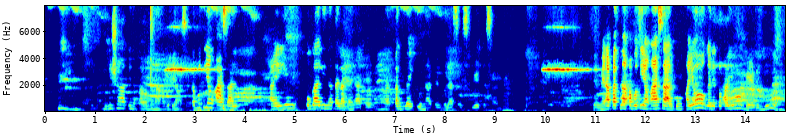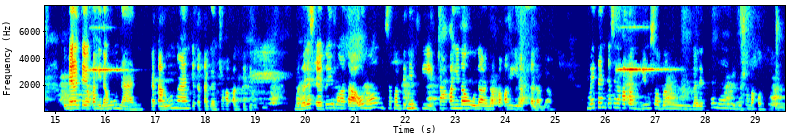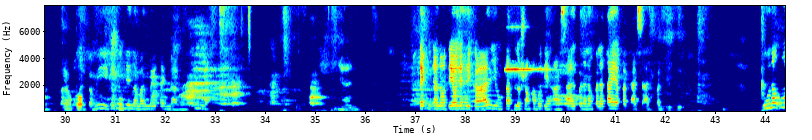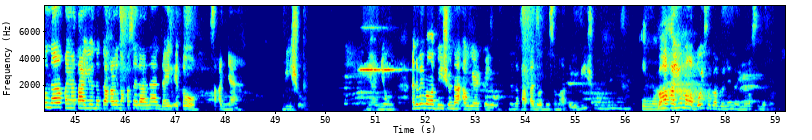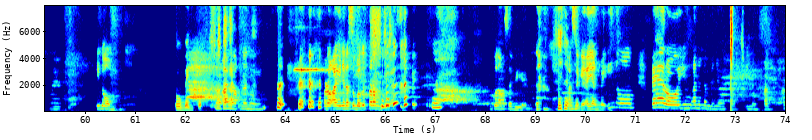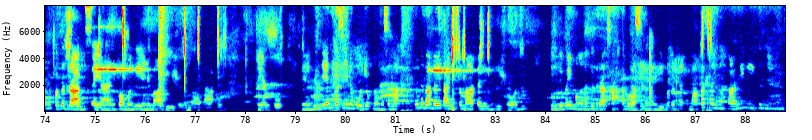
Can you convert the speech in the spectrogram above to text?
Hindi siya tinatawag na kabutihang asal. Kabutihang asal ay yung ugali na talaga natin, na taglay po natin mula sa Espiritu Santo. Yan, may apat na kabutihang asal. Kung kayo, ganito kayo, very good. Kung meron kayong kahinahunan, katarungan, katatagan, tsaka pagtitimpi. Madalas, eto yung mga tao, no? Sa pagtitimpi. Tsaka kahinahuna, napakahirap talaga. May time kasi na kapag yung sobrang galit ka na, hindi mo siya makontrol. Kaya naman kami. Ganun din naman, may time na, no? Yan. Tek, ano, Teole Haikal, yung tatlo siyang kabutiang asal, pananampalataya, pag-asa at pag-ibig. Unang-una, kaya tayo nagkakaroon ng kasalanan dahil ito sa kanya. Bisyo. Yan, yung, ano ba yung mga bisyo na aware kayo na napapanood nyo sa mga television, ganyan. Inom. Baka kayo mga boys nagaganyan, ayos, gano'n. Inom. Tubig po. Ang alak, ganun. parang ayaw niya na sumagot, parang yes. Hindi ko lang sabihin. ah, sige, ayan, may inom. Pero, yung ano naman, yung pag, inom, pag, ano, pagka-drugs, ayan, commonly, yun yung mga bisyo ng mga tao. Ayan po. Ayan, ayan kasi nag-joke ng masama. Kung nababalitaan niyo sa mga television, yung di ba yung mga nag-drugs, nakakagawa sila ng hindi maganda, tumapatay ng family, ganyan.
